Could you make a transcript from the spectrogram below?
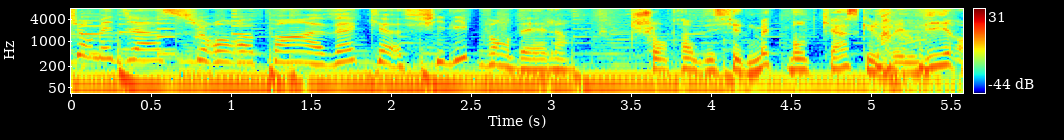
Culture Média sur Europe 1 avec Philippe Vandel. Je suis en train d'essayer de mettre mon casque et je vais lire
